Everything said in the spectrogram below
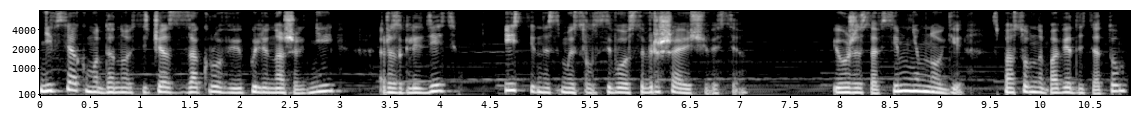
«Не всякому дано сейчас за кровью и пылью наших дней разглядеть истинный смысл всего совершающегося. И уже совсем немногие способны поведать о том,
